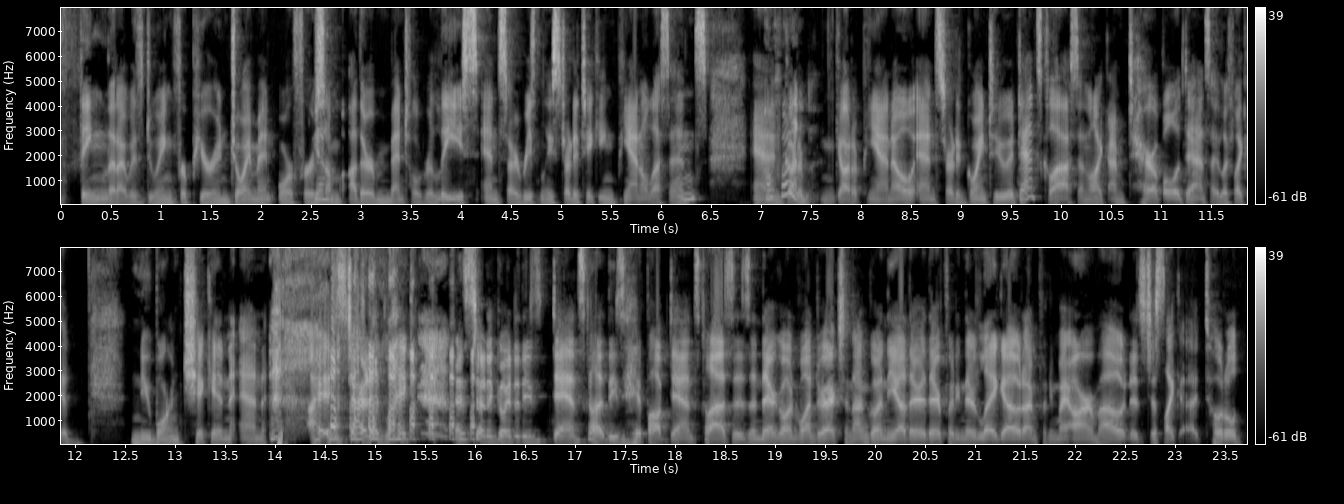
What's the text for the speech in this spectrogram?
thing that i was doing for pure enjoyment or for yeah. some other mental release. And so i recently started taking piano lessons oh, and oh, got a got a piano and started going to a dance class. And like i'm terrible at dance. I look like a newborn chicken. And i started like i started going to these dance class these hip hop dance classes and they're going one direction i'm going the other. They're putting their leg out. I'm putting my arm out. It's just like a total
